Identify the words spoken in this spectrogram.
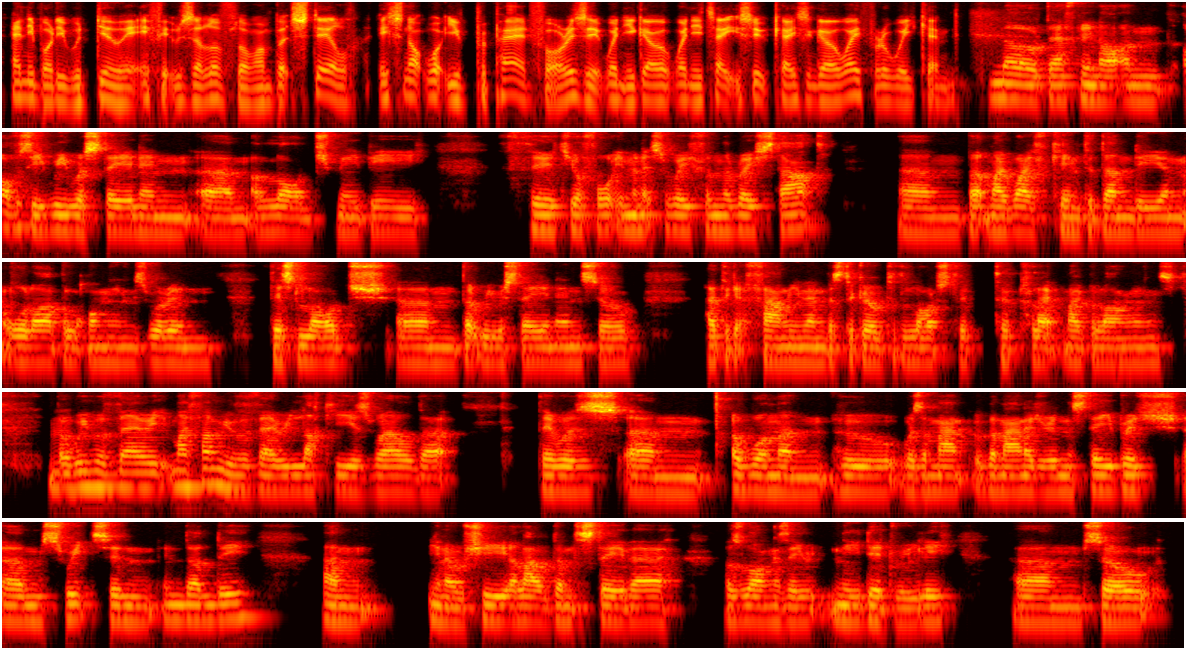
anybody would do it if it was a lovely one, but still, it's not what you've prepared for, is it? When you go, when you take your suitcase and go away for a weekend. No, definitely not. And obviously, we were staying in um, a lodge, maybe thirty or forty minutes away from the race start. Um, but my wife came to Dundee, and all our belongings were in this lodge um, that we were staying in. So I had to get family members to go to the lodge to, to collect my belongings. Mm. But we were very, my family were very lucky as well that there was um, a woman who was a man, the manager in the Staybridge um, suites in in Dundee, and you know she allowed them to stay there as long as they needed, really. Um, so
